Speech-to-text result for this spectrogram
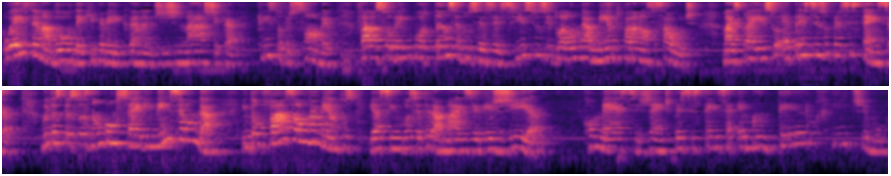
O ex-treinador da equipe americana de ginástica, Christopher Sommer, fala sobre a importância dos exercícios e do alongamento para a nossa saúde. Mas para isso é preciso persistência. Muitas pessoas não conseguem nem se alongar. Então faça alongamentos e assim você terá mais energia. Comece, gente. Persistência é manter o ritmo,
